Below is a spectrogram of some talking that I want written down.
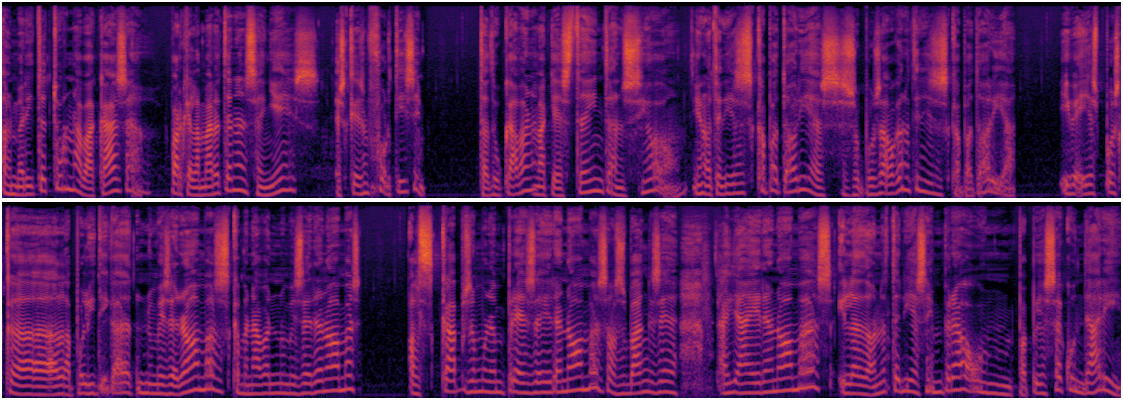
el marit et tornava a casa, perquè la mare te n'ensenyés. És que és fortíssim. T'educaven amb aquesta intenció i no tenies escapatòries. Se suposava que no tenies escapatòria i veies pues, que la política només eren homes, els que manaven només eren homes, els caps en una empresa eren homes, els bancs eh, allà eren homes i la dona tenia sempre un paper secundari.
